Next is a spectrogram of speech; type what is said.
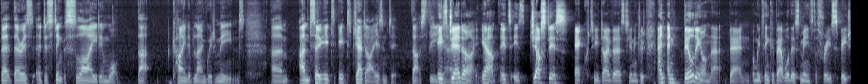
there there is a distinct slide in what that kind of language means. Um, and so it's it's Jedi, isn't it? That's the. It's uh, Jedi. Yeah, it's it's justice, equity, diversity, and inclusion. And and building on that, Ben, when we think about what this means for free speech,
